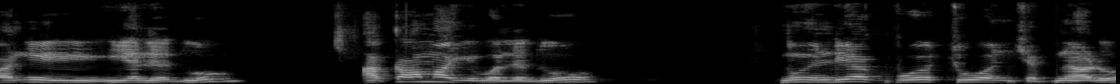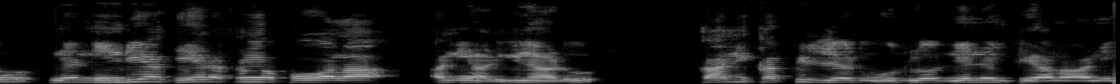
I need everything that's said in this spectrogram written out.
పని ఇవ్వలేదు అకామా ఇవ్వలేదు. నువ్వు ఇండియాకు పోవచ్చు అని చెప్పినాడు. నేను ఇండియాకి ఏ రకంగా పోవాలా అని అడిగినాడు. కానీ కపిల్ లేడు ఊర్లో నేనేం చేయాలా అని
